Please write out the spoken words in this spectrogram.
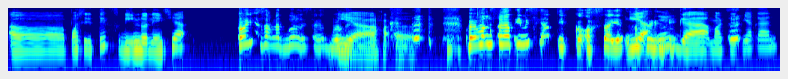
uh, positif di Indonesia Oh iya sangat boleh, sangat boleh. Iya. Uh. Memang sangat inisiatif kok oh, saya. Iya enggak, maksudnya kan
